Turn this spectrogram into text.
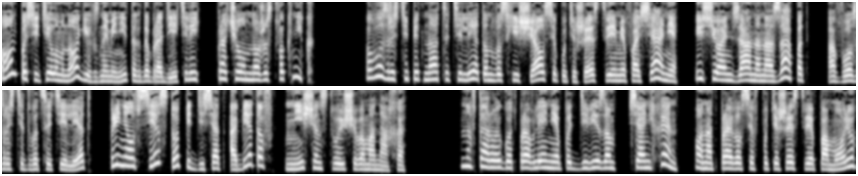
он посетил многих знаменитых добродетелей, прочел множество книг. В возрасте 15 лет он восхищался путешествиями Фасяне и Сюаньзана на запад, а в возрасте 20 лет принял все 150 обетов нищенствующего монаха. На второй год правления под девизом «Сяньхэн» он отправился в путешествие по морю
